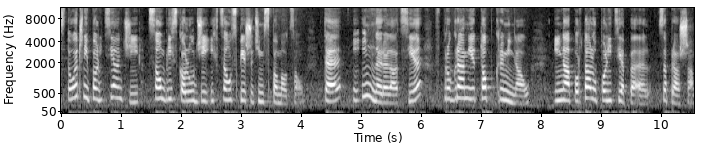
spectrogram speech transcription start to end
Stołeczni policjanci są blisko ludzi i chcą spieszyć im z pomocą. Te i inne relacje w programie Top Kryminał. i na portalu policja.pl. Zapraszam.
